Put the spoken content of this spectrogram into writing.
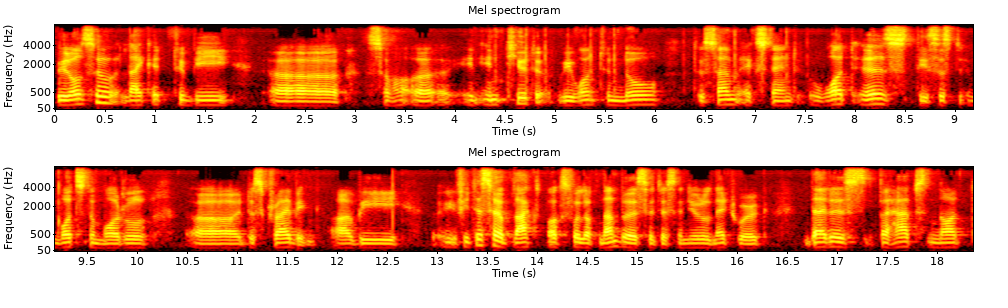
We'd also like it to be uh, somehow uh, intuitive. We want to know to some extent what is the system, what's the model uh, describing? Are we if you just have a black box full of numbers, such as a neural network, that is perhaps not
